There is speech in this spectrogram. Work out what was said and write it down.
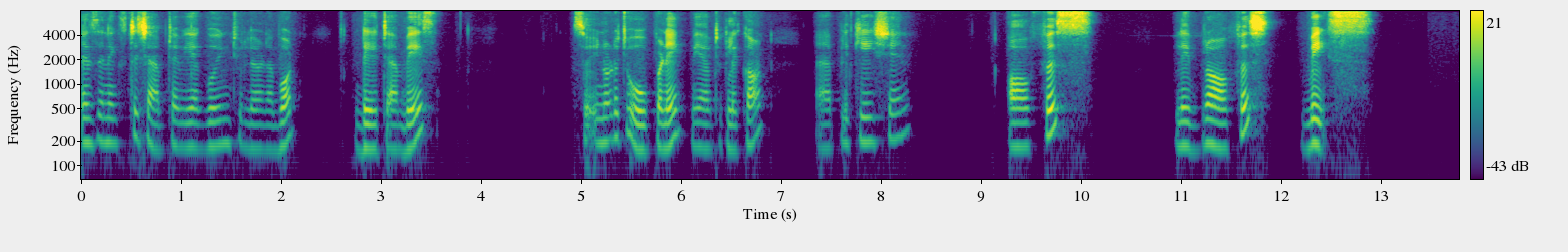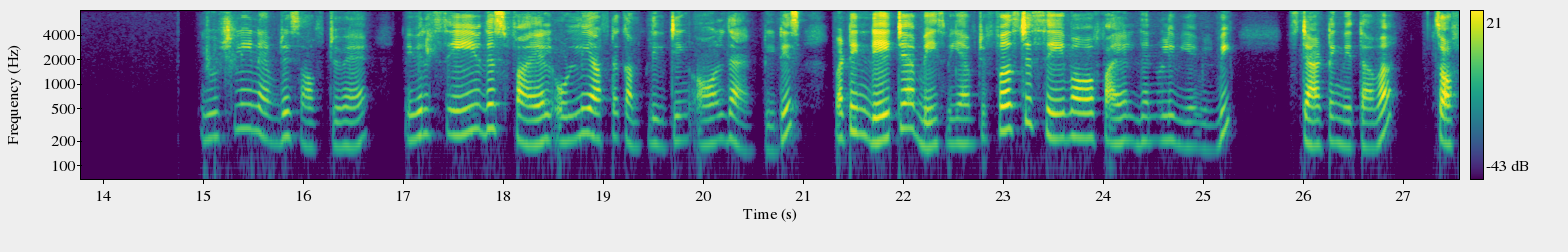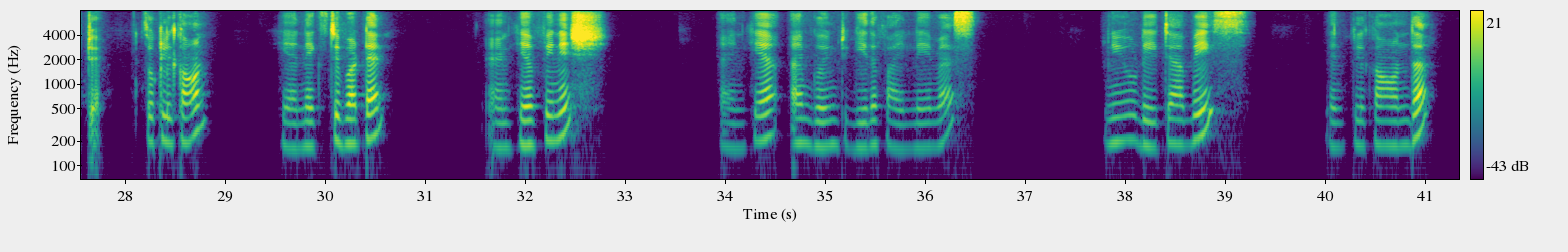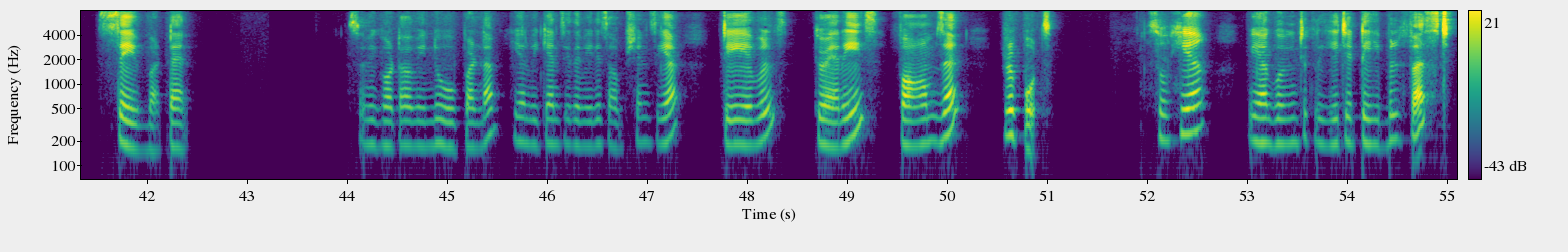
As the next chapter, we are going to learn about database. So, in order to open it, we have to click on Application, Office, LibreOffice Base. Usually, in every software, we will save this file only after completing all the activities. But in database, we have to first save our file, then only we will be starting with our software. So, click on here next button. And here finish. And here I am going to give the file name as new database. Then click on the save button. So we got our window opened up. Here we can see the various options here. Tables queries forms and reports. So here we are going to create a table first.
